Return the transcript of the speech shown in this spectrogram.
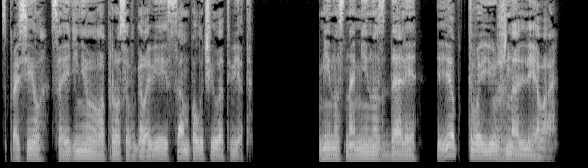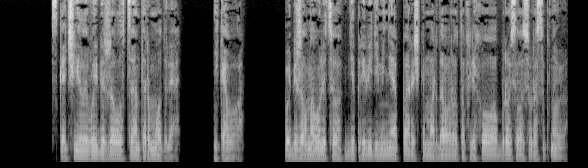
Спросил, соединил вопросы в голове и сам получил ответ. Минус на минус дали «Ёб твою ж налево!» Скочил и выбежал в центр модуля. Никого. Выбежал на улицу, где при виде меня парочка мордоворотов лихого бросилась в рассыпную.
